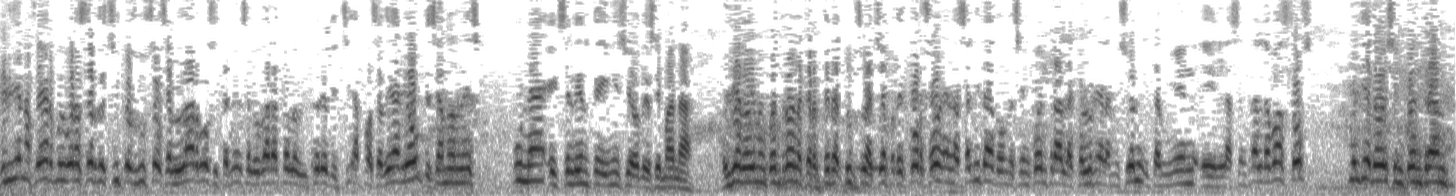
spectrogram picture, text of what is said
Viridiana Fer, muy buenas tardes chicos, gusto saludarlos y también saludar a todos los auditores de Chiapas a diario, deseándoles una excelente inicio de semana. El día de hoy me encuentro en la carretera Tuxtla Chiapas de Corzo, en la salida donde se encuentra la colonia La Misión y también en la central de Abastos. Y el día de hoy se encuentran,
